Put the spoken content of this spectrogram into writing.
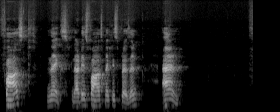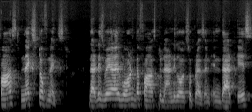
fast next, that is fast next is present and fast next of next, that is where I want the fast to land is also present. In that case,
